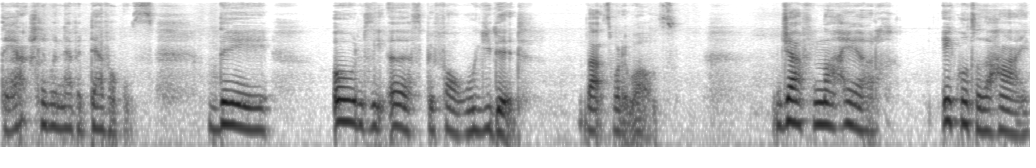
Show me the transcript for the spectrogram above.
They actually were never devils. They owned the earth before we did. That's what it was. Jafnahir, equal to the High,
